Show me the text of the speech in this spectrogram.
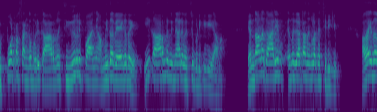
റിപ്പോർട്ടർ സംഘം ഒരു കാറിൽ ചീറിപ്പാഞ്ഞ് അമിത വേഗതയിൽ ഈ കാറിന് പിന്നാലെ വെച്ച് പിടിക്കുകയാണ്. എന്താണ് കാര്യം എന്ന് കേട്ടാൽ നിങ്ങളൊക്കെ ചിരിക്കും. അതായത്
